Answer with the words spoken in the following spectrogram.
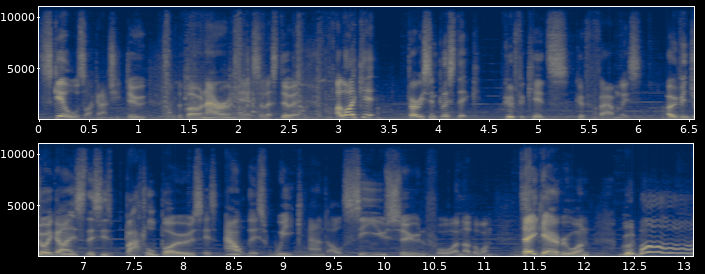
skills. I can actually do the bow and arrow in here so let's do it. I like it. Very simplistic. Good for kids good for families. Hope you enjoy guys. This is battle bows. It's out this week and I'll see you soon for another one. Take care everyone. Goodbye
